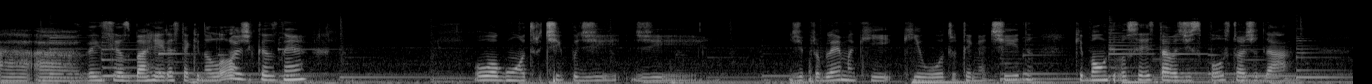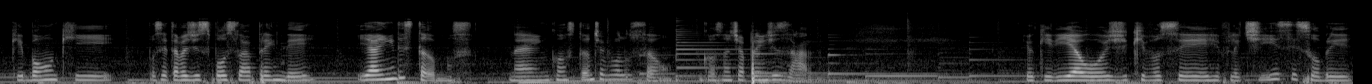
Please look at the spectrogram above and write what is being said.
a, a vencer as barreiras tecnológicas, né? Ou algum outro tipo de, de, de problema que, que o outro tenha tido. Que bom que você estava disposto a ajudar. Que bom que você estava disposto a aprender. E ainda estamos, né? Em constante evolução, em constante aprendizado. Eu queria hoje que você refletisse sobre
